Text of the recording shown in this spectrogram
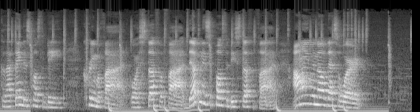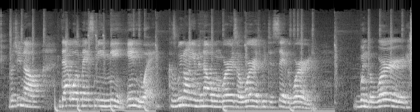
Cause I think it's supposed to be creamified or stuffified. Definitely supposed to be stuffified. I don't even know if that's a word. But you know, that what makes me me anyway. Cause we don't even know when words are words, we just say the word. When the word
